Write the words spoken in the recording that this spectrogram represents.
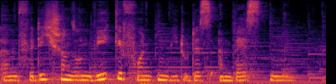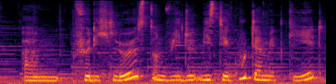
ähm, für dich schon so einen Weg gefunden, wie du das am besten ähm, für dich löst und wie, wie es dir gut damit geht.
